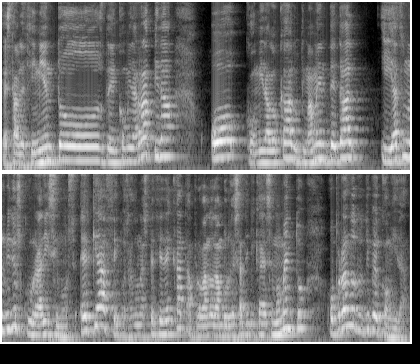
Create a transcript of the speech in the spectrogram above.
establecimientos de comida rápida o comida local últimamente, tal, y hace unos vídeos curradísimos. ¿El qué hace? Pues hace una especie de cata, probando la hamburguesa típica de ese momento o probando otro tipo de comida.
